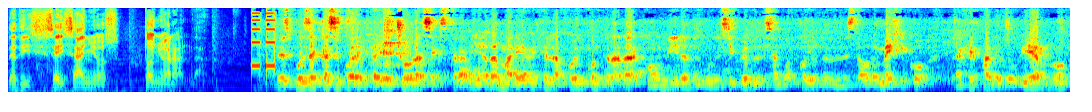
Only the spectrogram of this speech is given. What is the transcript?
de 16 años, Toño Aranda. Después de casi 48 horas extraviada, María Ángela fue encontrada con vida en el municipio de Nezahualcóyotl en el Estado de México. La jefa de gobierno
